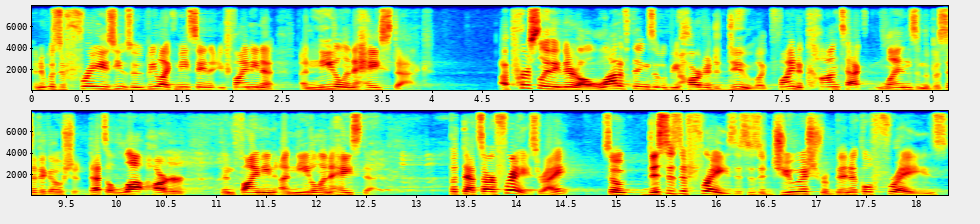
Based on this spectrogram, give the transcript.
And it was a phrase used. It would be like me saying that you're finding a, a needle in a haystack. I personally think there are a lot of things that would be harder to do, like find a contact lens in the Pacific Ocean. That's a lot harder than finding a needle in a haystack. But that's our phrase, right? So this is a phrase, this is a Jewish rabbinical phrase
